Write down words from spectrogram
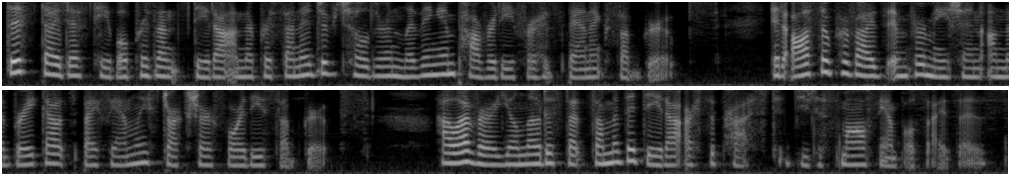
This digest table presents data on the percentage of children living in poverty for Hispanic subgroups. It also provides information on the breakouts by family structure for these subgroups. However, you'll notice that some of the data are suppressed due to small sample sizes.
